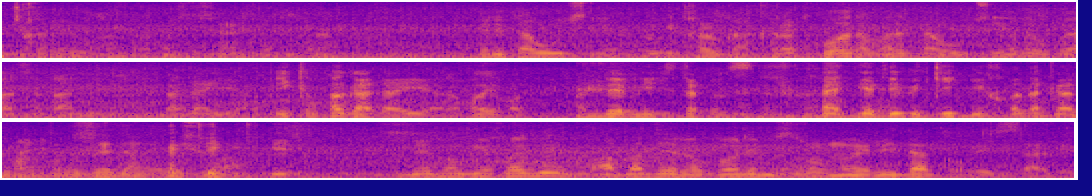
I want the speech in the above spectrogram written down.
იჭხრევა რა მე დაუწია. რო გითხრა რომ გაქრა თქო არა მაგრამ დაუწია და უკვე აცატანი გადაიარა. პიკმა გადაიარა. ხო იყო პანდემიის დროს. აი ეგეთი პიკი იყო და გადაიარა. მე მოგიყვები ლაბაძე როგორი მზრუნველი და კოისარი.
